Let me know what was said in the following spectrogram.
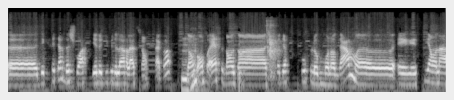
euh, des critères de choix dès le début de la relation. D'accord? Mhm. Donc, on peut être dans un, je peux dire, couple monogame euh, et si on a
